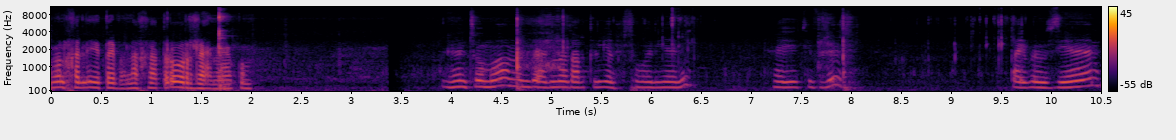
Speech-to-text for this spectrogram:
ونخليه يطيب على خاطرو ونرجع معكم هانتوما من بعد ما ضربت ليا الحشوه ديالي هي كيف جات طيبه مزيان.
